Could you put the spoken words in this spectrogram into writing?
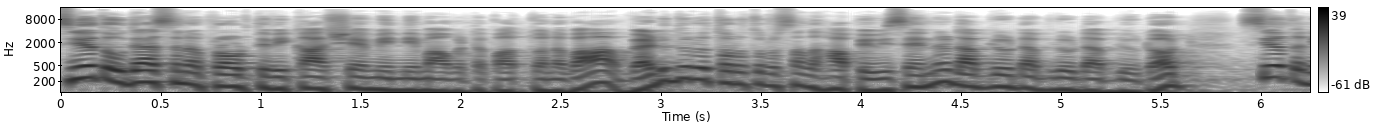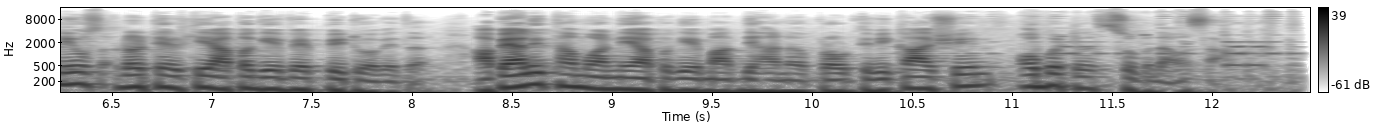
සියත උදෑසන ප්‍රෘති විකාශයමින් නිමාවට පත්වනවා වැඩිදුර තොරතුරු සඳහා පිවිසන්න www.සියත නිවස්.ටල්ක අපගේ වෙබ් පිටුව වෙත අප අලිත් හමුවන්නේ අපගේ මධ්‍යහන ප්‍රෘති විකාශයෙන් ඔබට සුබදවසක්.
